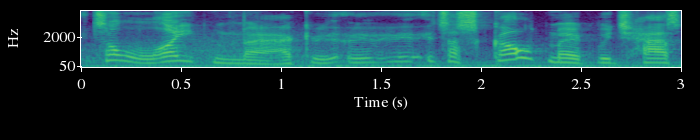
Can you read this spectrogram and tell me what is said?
it's a light mech. It's a scout mech which has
